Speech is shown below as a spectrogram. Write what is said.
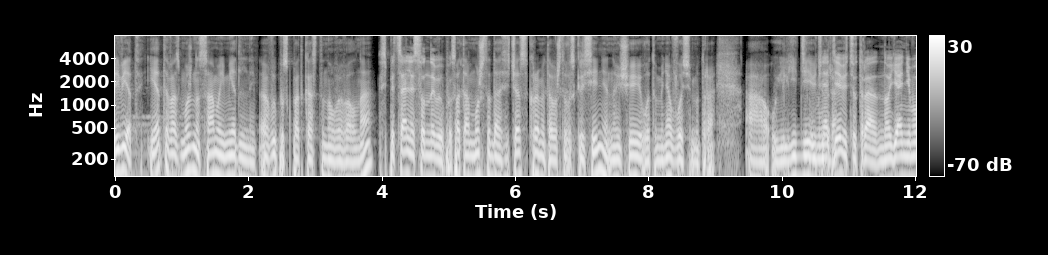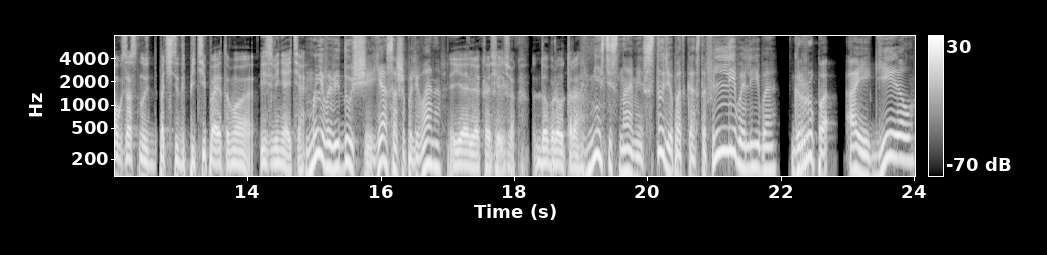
Привет! И это, возможно, самый медленный э, выпуск подкаста «Новая волна». Специальный сонный выпуск. Потому что, да, сейчас, кроме того, что воскресенье, но еще и вот у меня 8 утра, а у Ильи 9 У меня утра. 9 утра, но я не мог заснуть почти до 5, поэтому извиняйте. Мы его ведущие. Я Саша Поливанов. Я Илья Красильчук. Доброе утро. Вместе с нами студия подкастов «Либо-либо», группа Айгел,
